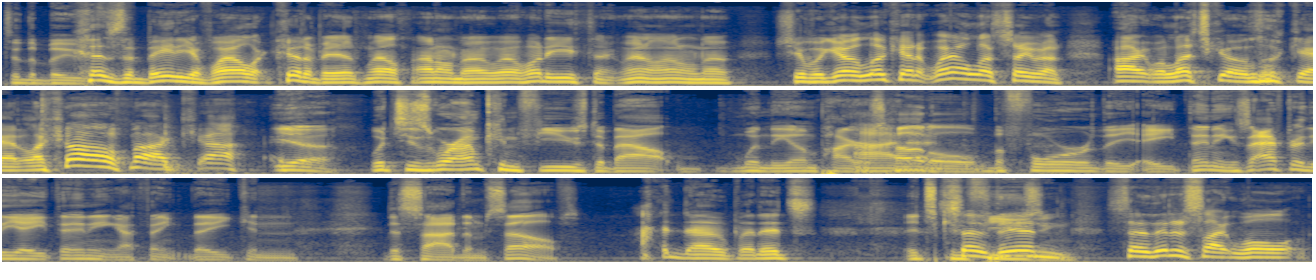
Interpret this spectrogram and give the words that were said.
to the booth. because the of well it could have been well i don't know well what do you think well i don't know should we go look at it well let's think about it all right well let's go look at it like oh my god Yeah, which is where I'm confused about when the umpires I know. huddle before the eighth innings. After the eighth inning, I think they can decide themselves. i know but it's It's So confusing. then, so then it's like, well,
